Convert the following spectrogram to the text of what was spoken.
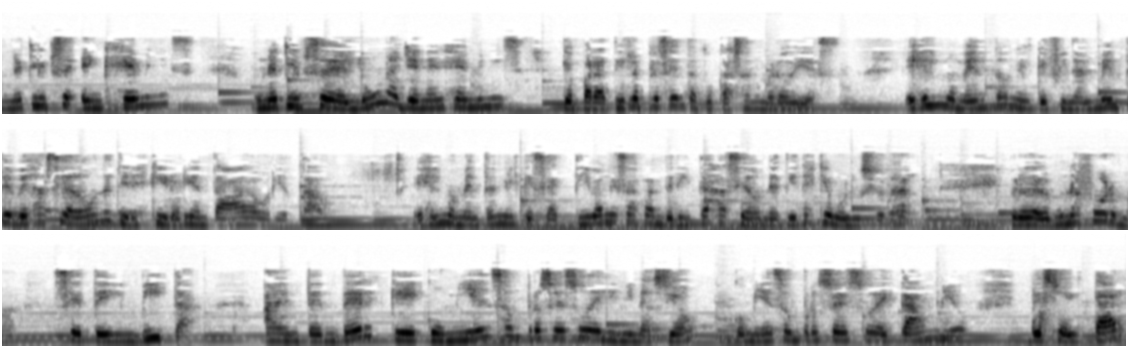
un eclipse en Géminis, un eclipse de luna llena en Géminis que para ti representa tu casa número 10. Es el momento en el que finalmente ves hacia dónde tienes que ir orientada o orientado. Es el momento en el que se activan esas banderitas hacia donde tienes que evolucionar. Pero de alguna forma se te invita a entender que comienza un proceso de eliminación, comienza un proceso de cambio, de soltar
